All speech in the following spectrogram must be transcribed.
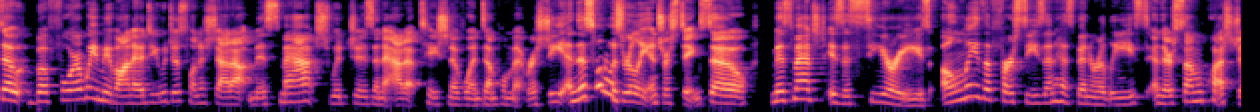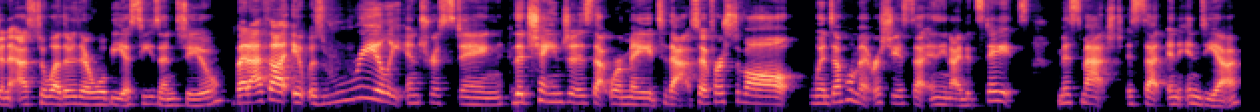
so before we move on, I do just want to shout out Mismatched, which is an adaptation of When Dimple Met Rishi. And this one was really interesting. So Mismatched is a series. Only the first season has been released, and there's some question as to whether there will be a season two. But I thought it was really interesting the changes that were made to that. So first of all, When Dimple Met Rishi is set in the United States, Mismatched is set in India.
